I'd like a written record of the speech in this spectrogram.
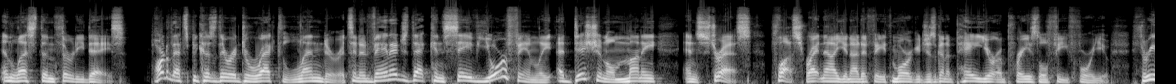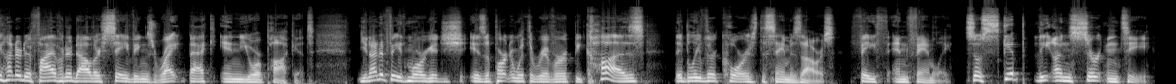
in less than 30 days. Part of that's because they're a direct lender. It's an advantage that can save your family additional money and stress. Plus, right now, United Faith Mortgage is going to pay your appraisal fee for you. $300 to $500 savings right back in your pocket. United Faith Mortgage is a partner with the River because they believe their core is the same as ours faith and family. So skip the uncertainty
